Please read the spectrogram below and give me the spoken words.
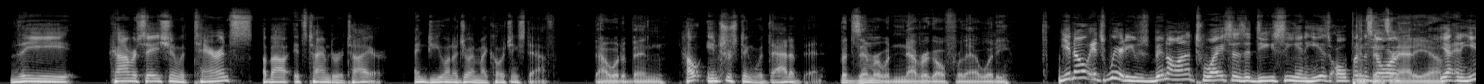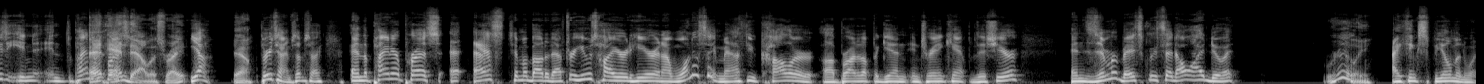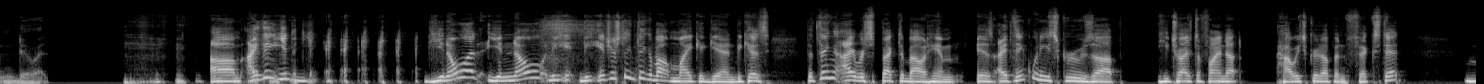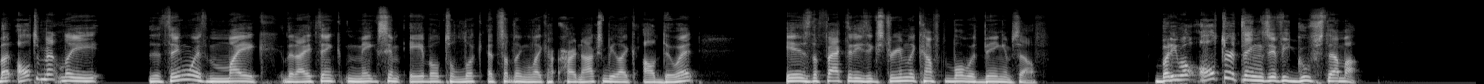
the conversation with Terence about it's time to retire. And do you want to join my coaching staff? That would have been, How interesting would that have been? but Zimmer would never go for that, would he? You know, it's weird. He's been on it twice as a DC, and he has opened In the door. Yeah. yeah, and he's in, in the Pioneer And, Press- and Dallas, right? Yeah. Yeah. Three times, I'm sorry. And the Pioneer Press asked him about it after he was hired here. And I want to say Matthew Coller uh, brought it up again in training camp this year. And Zimmer basically said, Oh, I'd do it. Really? I think Spielman wouldn't do it. um, I think you, you know what? You know the the interesting thing about Mike again because the thing I respect about him is I think when he screws up he tries to find out how he screwed up and fixed it. But ultimately the thing with Mike that I think makes him able to look at something like Hard Knocks and be like I'll do it is the fact that he's extremely comfortable with being himself. But he will alter things if he goofs them up.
